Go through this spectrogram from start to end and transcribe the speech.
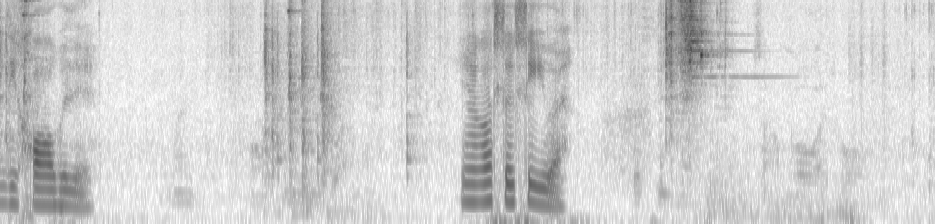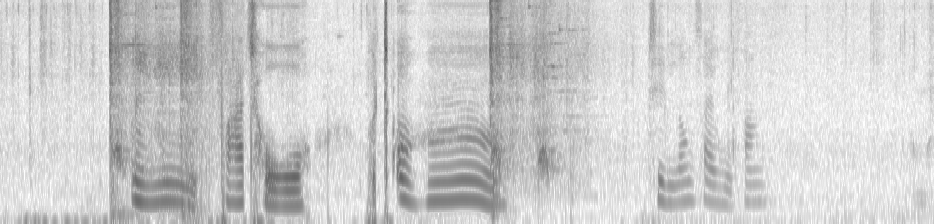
นดีคอไปเลยมันของซีดีกว่างั้นก็ซื้อสี่ไปจะซีสามร้อยโทรนี่ฟาโชว์โอ้โหสินต้องใส่หูฟัง เอามา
